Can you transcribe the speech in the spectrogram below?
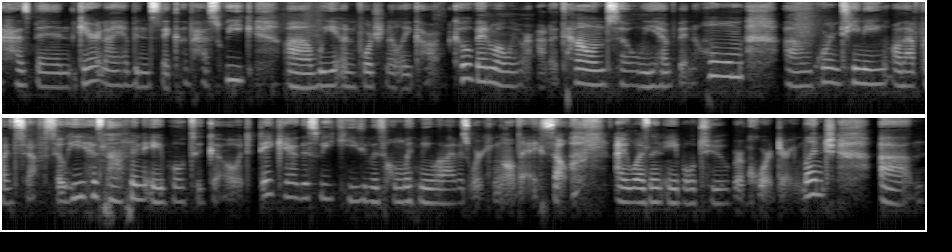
has been Garrett and I have been sick the past week. Um, we unfortunately caught COVID while we were out of town, so we have been home, um, quarantining, all that fun stuff. So he has not been able to go to daycare this week. He was home with me while I was working all day, so I wasn't able to record during lunch. Um,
